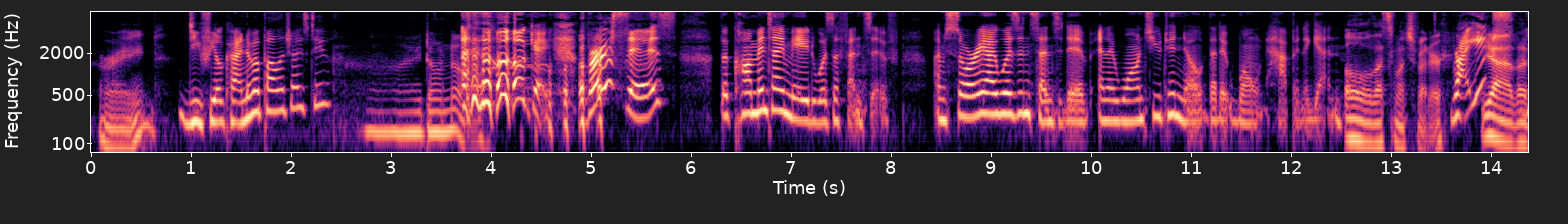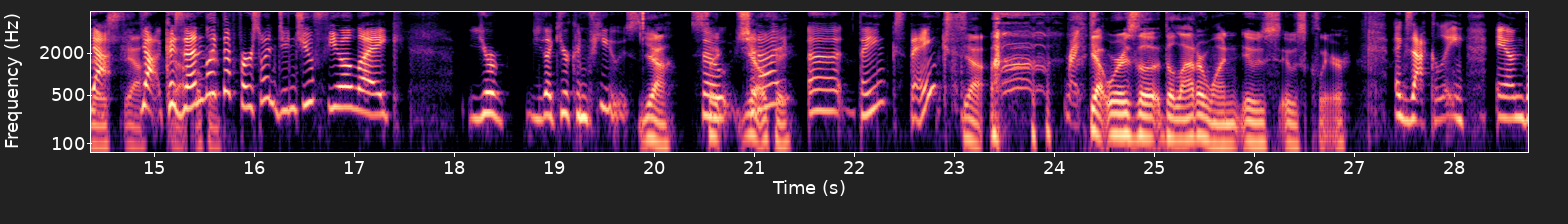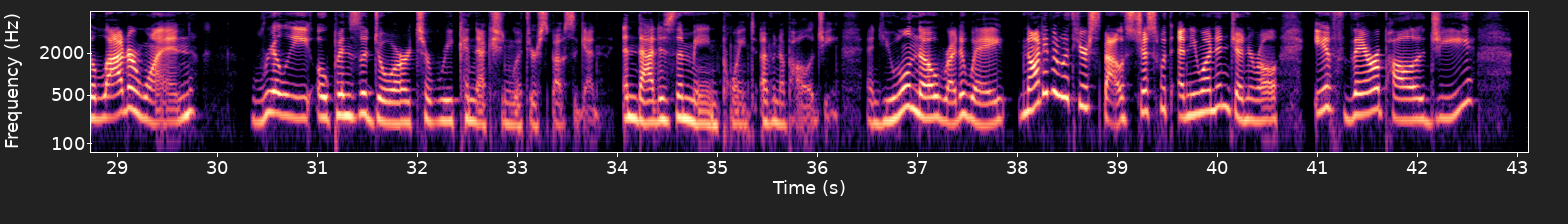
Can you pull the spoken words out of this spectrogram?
All right. Do you feel kind of apologized to? I don't know. okay, versus the comment I made was offensive. I'm sorry I was insensitive and I want you to know that it won't happen again. oh, that's much better. Right? Yeah, that yeah. is- yeah. Yeah, because Yeah, then okay. like the first one, didn't you feel like you're like you're confused? Yeah. So, should yeah, okay. I? Uh, thanks, thanks. Yeah. Right. yeah. Whereas the the latter one, it was it was clear. Exactly. And the latter one really opens the door to reconnection with your spouse again. And that is the main point of an apology. And you will know right away, not even with your spouse, just with anyone in general, if their apology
